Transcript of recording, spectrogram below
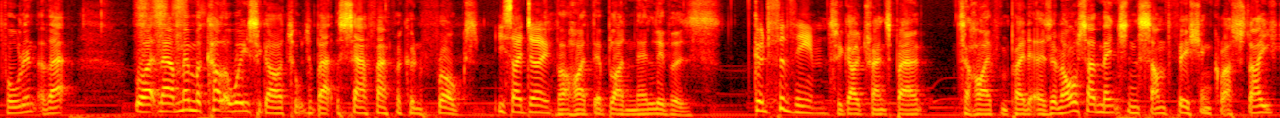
fall into that. Right, now, remember a couple of weeks ago I talked about the South African frogs Yes, I do. that hide their blood in their livers. Good for them. to go transparent to hide from predators. And I also mentioned some fish and crusta-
